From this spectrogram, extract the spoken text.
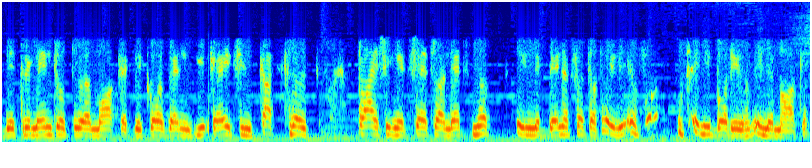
detrimental to a market because then you engage in cutthroat pricing, etc., and that's not in the benefit of anybody in the market.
